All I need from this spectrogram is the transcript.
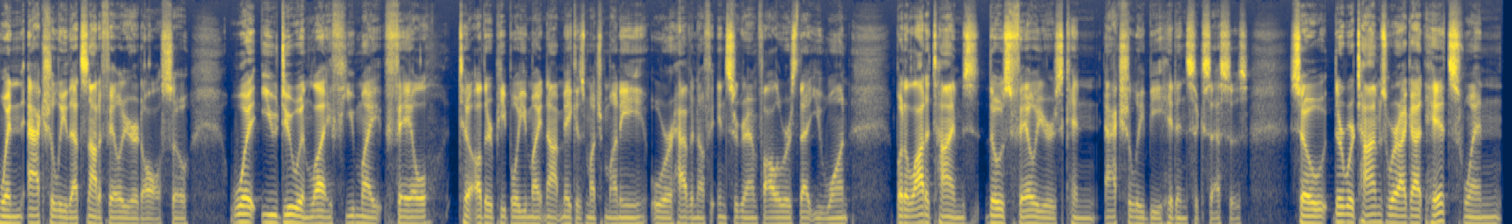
when actually that's not a failure at all. So, what you do in life, you might fail to other people. You might not make as much money or have enough Instagram followers that you want. But a lot of times, those failures can actually be hidden successes. So, there were times where I got hits when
